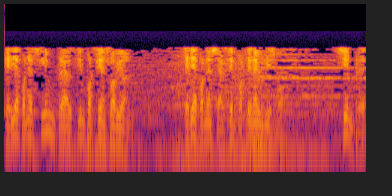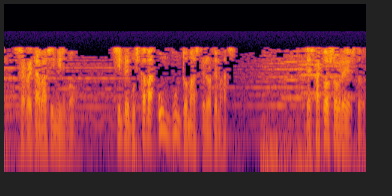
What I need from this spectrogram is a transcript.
Quería poner siempre al 100% su avión. Quería ponerse al 100% él mismo. Siempre se retaba a sí mismo. Siempre buscaba un punto más que los demás. Destacó sobre estos.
